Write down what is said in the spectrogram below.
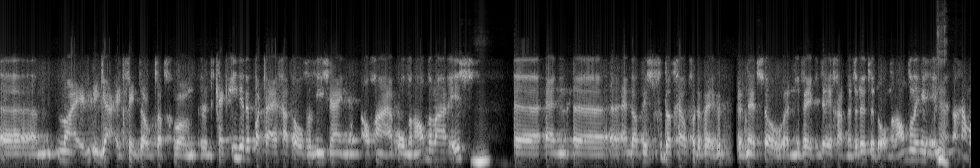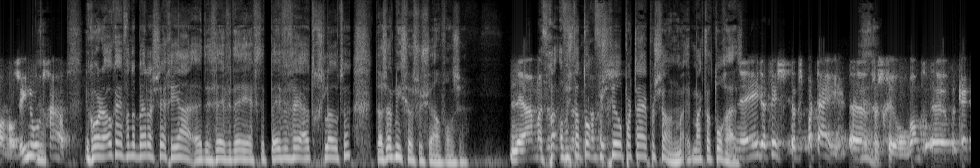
um, maar ja, ik vind ook dat gewoon. Kijk, iedere partij gaat over wie zijn of haar onderhandelaar is. Mm -hmm. Uh, en uh, en dat, is, dat geldt voor de VVD net zo. En de VVD gaat met Rutte de onderhandelingen in. Ja. En dan gaan we wel zien hoe ja. het gaat. Ik hoorde ook een van de bellers zeggen... ja, de VVD heeft de PVV uitgesloten. Dat is ook niet zo sociaal van ze. Ja, maar of, of is dat toch verschil partij-persoon? Maakt dat toch uit? Nee, dat is, dat is partijverschil. Want uh, kijk,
